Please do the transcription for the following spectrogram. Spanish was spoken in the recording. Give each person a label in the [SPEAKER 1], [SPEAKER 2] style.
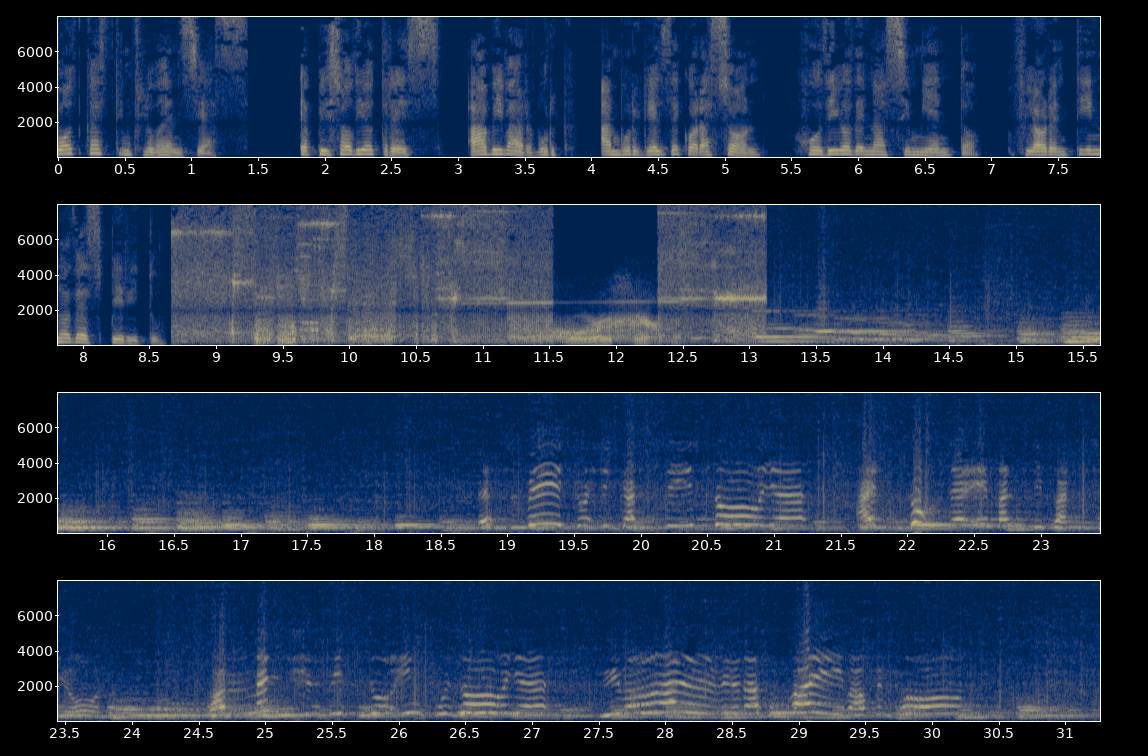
[SPEAKER 1] Podcast Influencias. Episodio 3. Avi Barburg, hamburgués de corazón, judío de nacimiento, florentino de espíritu.
[SPEAKER 2] Emanzipation. Vom Menschen Infusorie, überall will das Weib auf den Thron.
